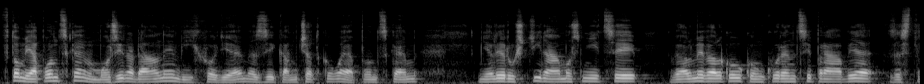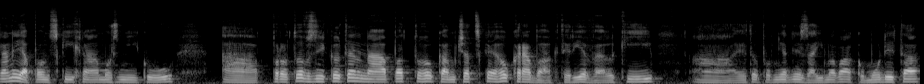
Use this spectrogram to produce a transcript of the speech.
v tom japonském moři na Dálném východě mezi Kamčatkou a Japonskem měli ruští námořníci velmi velkou konkurenci právě ze strany japonských námořníků a proto vznikl ten nápad toho kamčatského kraba, který je velký a je to poměrně zajímavá komodita,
